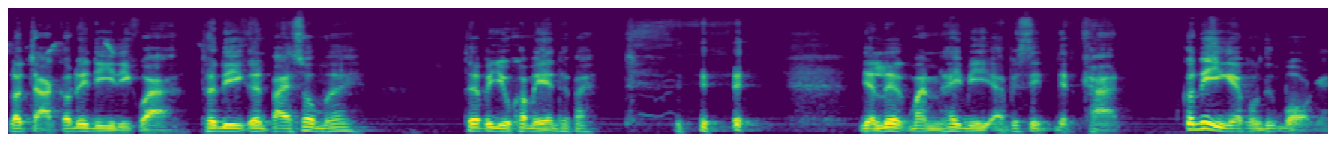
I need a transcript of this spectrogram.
เราจากกันด้วยดีดีกว่า เธอดีเกินไปส้มเอ้ยเธอไปอยู่เขมรเธอไป อย่าเลือกมันให้มีอภิสิทธิ์เด็ดขาด ก็นี่ไงผมถึงบอกไง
